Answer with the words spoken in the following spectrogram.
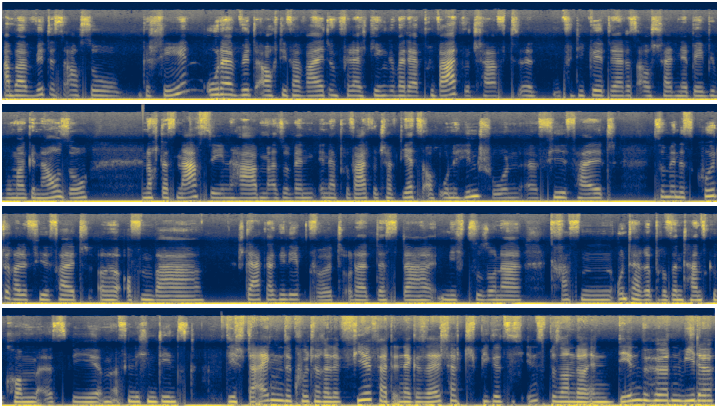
Aber wird es auch so geschehen oder wird auch die Verwaltung vielleicht gegenüber der Privatwirtschaft, äh, für die gilt ja das Ausscheiden der Babyboomer genauso, noch das Nachsehen haben? Also wenn in der Privatwirtschaft jetzt auch ohnehin schon äh, Vielfalt, zumindest kulturelle Vielfalt äh, offenbar stärker gelebt wird oder dass da nicht zu so einer krassen Unterrepräsentanz gekommen ist wie im öffentlichen Dienst. Die steigende kulturelle Vielfalt in der Gesellschaft spiegelt sich insbesondere in den Behörden wider,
